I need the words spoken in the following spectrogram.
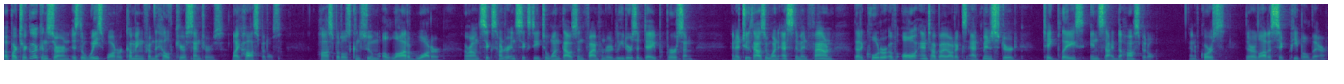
A particular concern is the wastewater coming from the healthcare centers, like hospitals. Hospitals consume a lot of water, around 660 to 1,500 liters a day per person, and a 2001 estimate found that a quarter of all antibiotics administered take place inside the hospital. And of course, there are a lot of sick people there.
